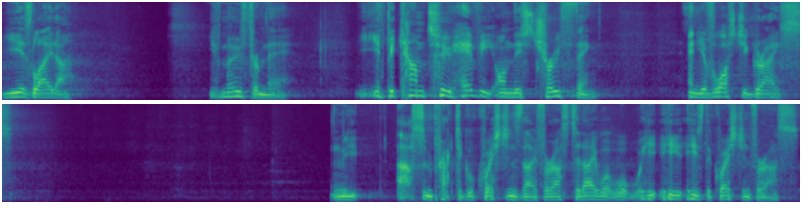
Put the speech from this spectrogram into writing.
years later, you've moved from there. You've become too heavy on this truth thing, and you've lost your grace. Let me ask some practical questions, though, for us today. What, what, here's the question for us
